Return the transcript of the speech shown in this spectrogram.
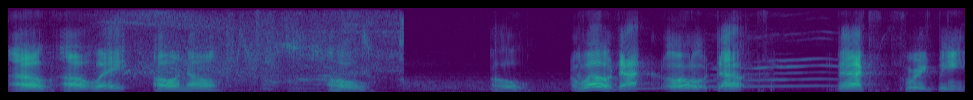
Oh, oh, wait. Oh, no. Oh. Oh. Whoa, that, oh, that, that's me.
